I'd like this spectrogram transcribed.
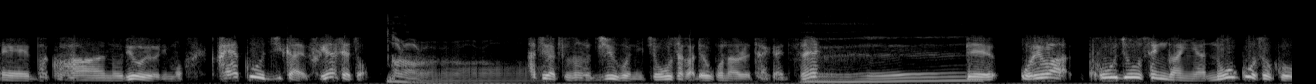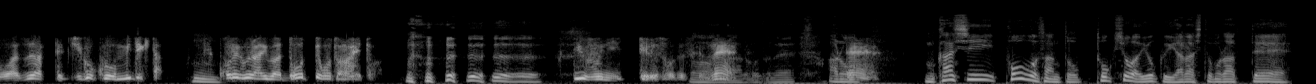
えー、爆破の量よりも火薬を次回増やせと。あらららら8月の15日、大阪で行われる大会ですね。で、俺は甲状腺がんや脳梗塞を患って地獄を見てきた。うん、これぐらいはどうってことないと。いうふうに言ってですよね。なるほどね。あの、え昔、ポーゴさんとトークショーはよくやらせてもらって、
